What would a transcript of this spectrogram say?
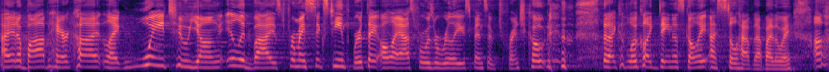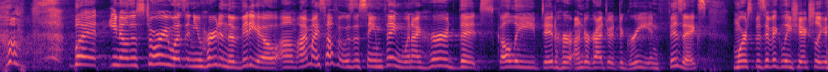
I had a bobbed haircut, like way too young, ill advised. For my 16th birthday, all I asked for was a really expensive trench coat that I could look like Dana Scully. I still have that, by the way. Um, but, you know, the story was, and you heard in the video, um, I myself, it was the same thing. When I heard that Scully did her undergraduate degree in physics, more specifically, she actually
